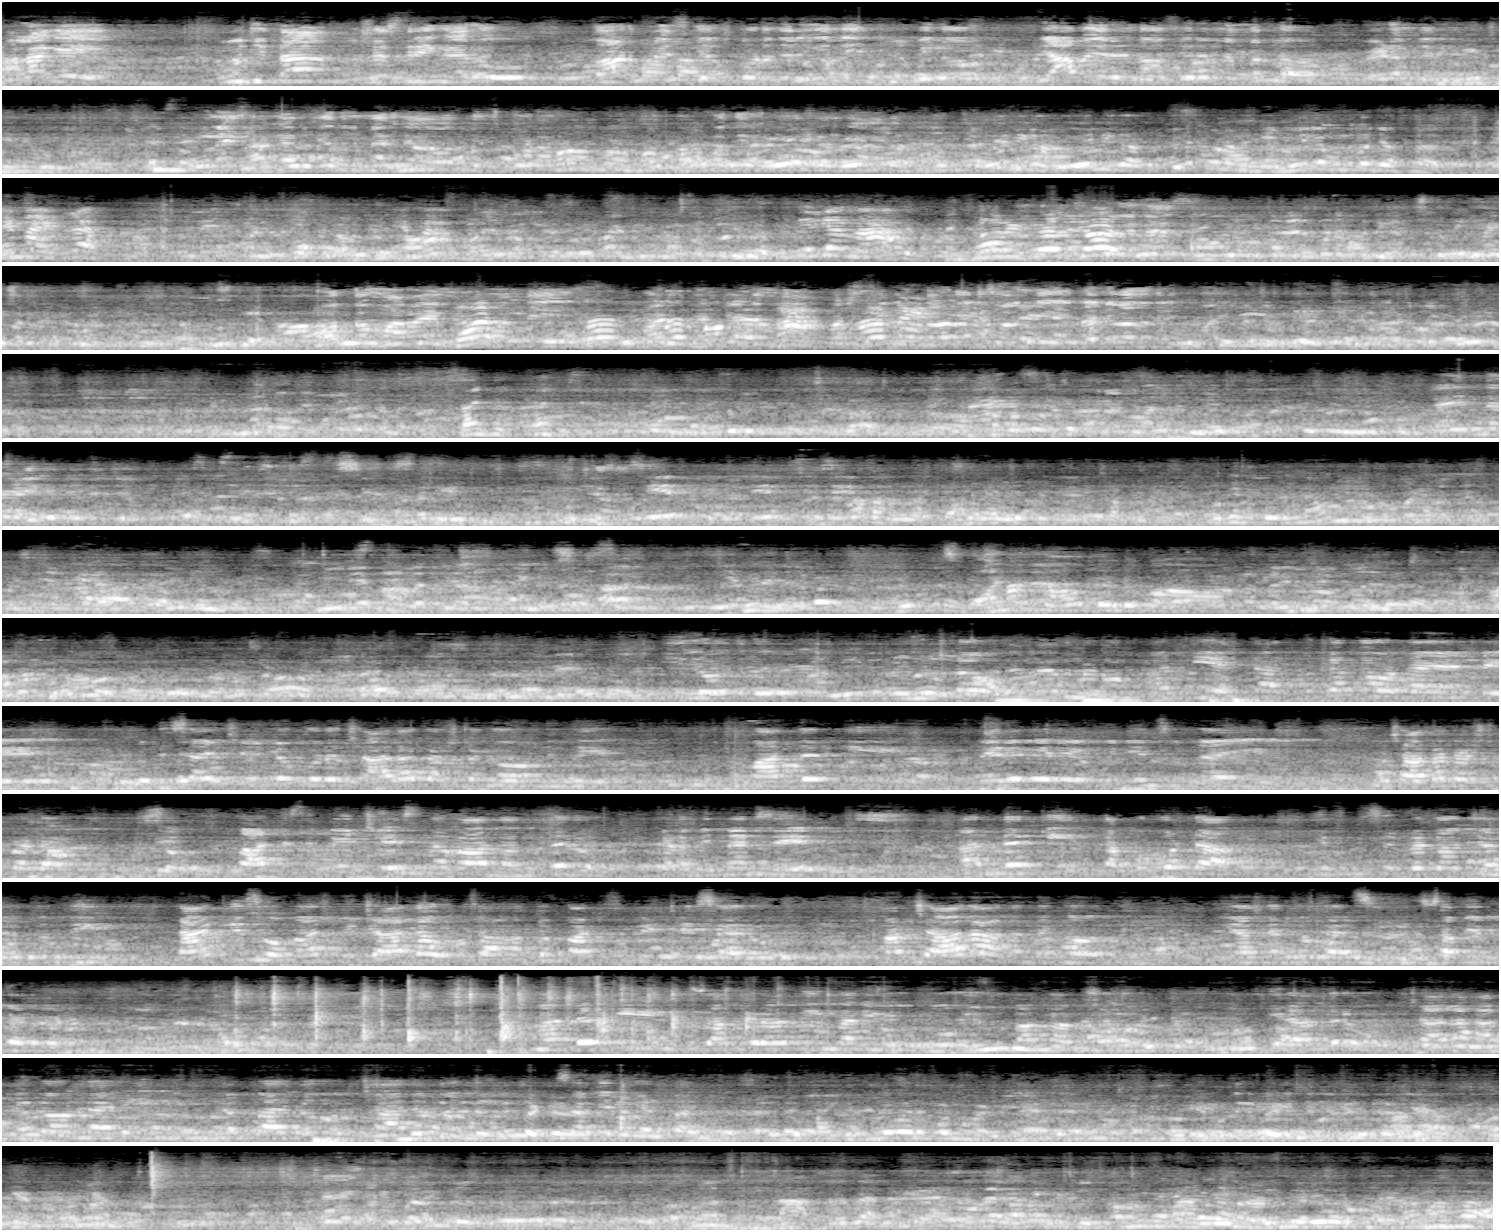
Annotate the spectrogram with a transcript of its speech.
అలాగే పూజిత ఉషశ్రీ గారు third prize గెలుచుకోవడం జరిగింది వీళ్ళు యాభై రెండవ సీరియల్ నెంబర్లో వేయడం జరిగింది గారి చేతుల మీదుగా మొత్తం అరవై మంది ధన్యవాదాలు థ్యాంక్ యూ థ్యాంక్ యూ అన్ని ఎంత అద్భుతంగా ఉన్నాయంటే డిసైడ్ చేయడం కూడా చాలా కష్టంగా ఉంది మా అందరికీ వేరే వేరే ఒపీనియన్స్ ఉన్నాయి. చాలా కష్టపడ్డాము. సో పార్టిసిపేట్ చేసిన వాళ్ళందరూ ఇక్కడ విన్నర్సే అందరికీ తప్పకుండా గిఫ్ట్స్ ఇవ్వడం జరుగుతుంది. థ్యాంక్ యూ సో మచ్ మీరు చాలా ఉత్సాహంతో పార్టిసిపేట్ చేశారు. మాకు చాలా ఆనందంగా ఉంది. మీ అందరితో కలిసి సమయం గడపడం. అందరికీ సంక్రాంతి మరియు శుభాకాంక్షలు. మీరందరూ చాలా హ్యాపీగా ఉండాలి. మీ కుటుంబాల్లో చాలా మంది సమయం గడపాలి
